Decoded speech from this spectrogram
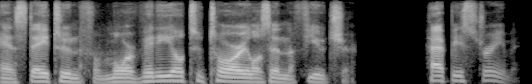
and stay tuned for more video tutorials in the future. Happy streaming!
